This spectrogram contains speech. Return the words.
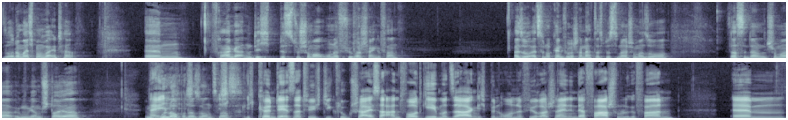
so, dann mach ich mal weiter. Ähm, Frage an dich: Bist du schon mal ohne Führerschein gefahren? Also, als du noch keinen Führerschein hattest, bist du dann schon mal so, saßt du dann schon mal irgendwie am Steuer? Im Na, Urlaub ich- oder sonst Ich, was? ich könnte jetzt natürlich die klugscheißer Antwort geben und sagen, ich bin ohne Führerschein in der Fahrschule gefahren. Ähm,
